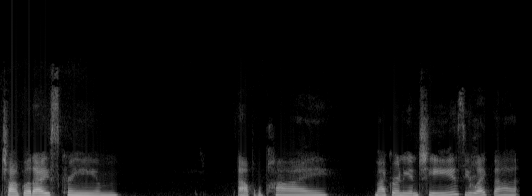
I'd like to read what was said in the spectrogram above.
chocolate ice cream, apple pie, macaroni and cheese. You like that?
